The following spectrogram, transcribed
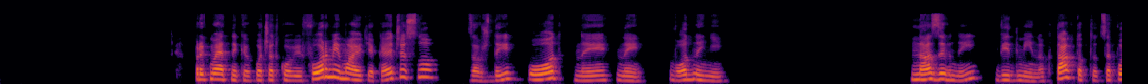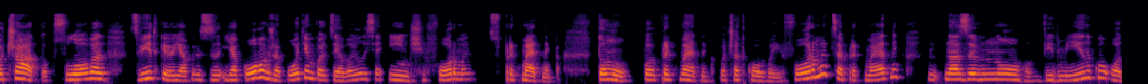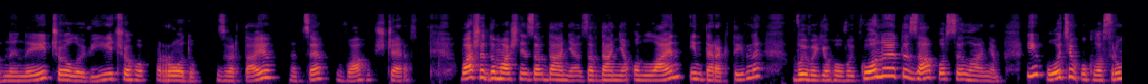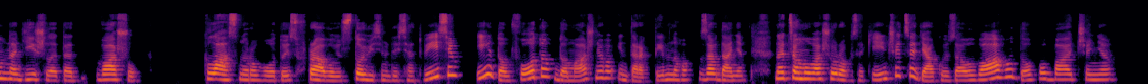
Прикметники в початковій формі мають яке число? Завжди однини. В однині. Називний відмінок. Так? Тобто це початок слова, звідки з якого вже потім з'явилися інші форми з прикметника. Тому прикметник початкової форми це прикметник називного відмінку однини чоловічого роду. Звертаю на це увагу ще раз. Ваше домашнє завдання завдання онлайн, інтерактивне. Ви його виконуєте за посиланням. І потім у Classroom надішлете вашу класну роботу із вправою 188 і до фото домашнього інтерактивного завдання. На цьому ваш урок закінчиться. Дякую за увагу. До побачення.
